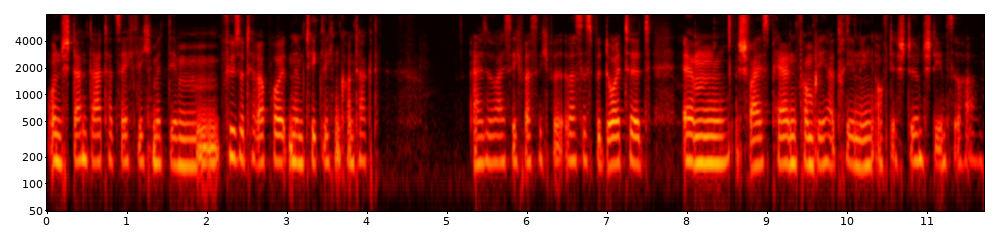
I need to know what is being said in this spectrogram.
und stand da tatsächlich mit dem Physiotherapeuten im täglichen Kontakt. Also weiß ich, was, ich, was es bedeutet, ähm, Schweißperlen vom Reha-Training auf der Stirn stehen zu haben.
